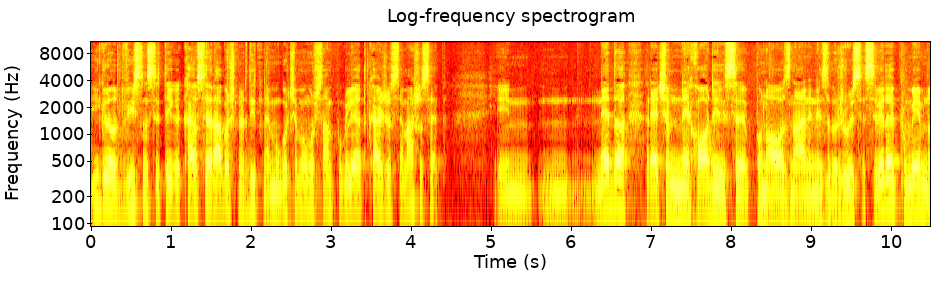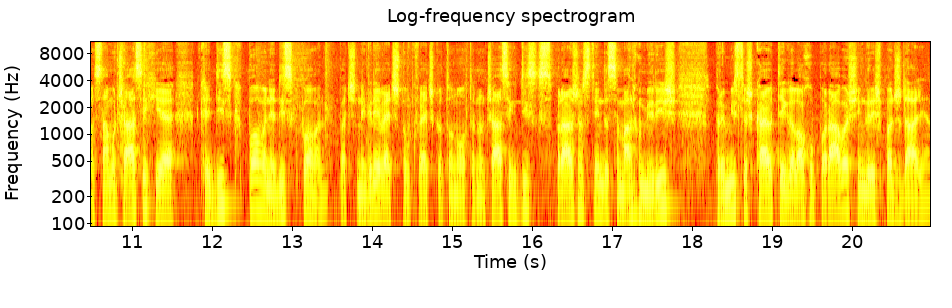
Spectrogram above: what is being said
igra odvisnosti od tega, kaj vse rabaš narediti. Ne? Mogoče pa moraš sam pogledati, kaj že vse imaš v sebi. In ne da rečem, ne hodi se ponovo znanje, ne izobražuj se. Seveda je pomembno, samo včasih je, ker je disk poven, je disk poven. Pač ne gre več toliko več kot to noterno. Včasih disk spražen s tem, da se malo umiriš, premisliš, kaj od tega lahko uporabiš in greš pač dalje.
